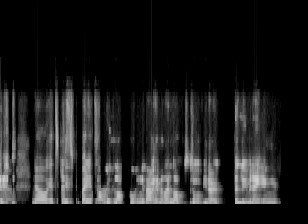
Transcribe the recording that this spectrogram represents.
no, it's just, it's, but it's. I just love talking about him, and I love sort of you know illuminating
